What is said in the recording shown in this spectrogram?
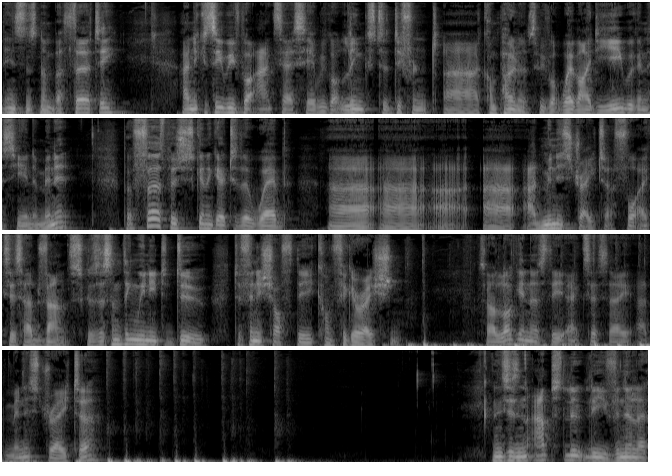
instance number 30. And you can see we've got access here, we've got links to different uh, components. We've got Web IDE we're going to see in a minute. But first we're just going to go to the web Uh, uh, uh, administrator for XS Advanced because there's something we need to do to finish off the configuration. So I'll log in as the XSA administrator. And this is an absolutely vanilla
